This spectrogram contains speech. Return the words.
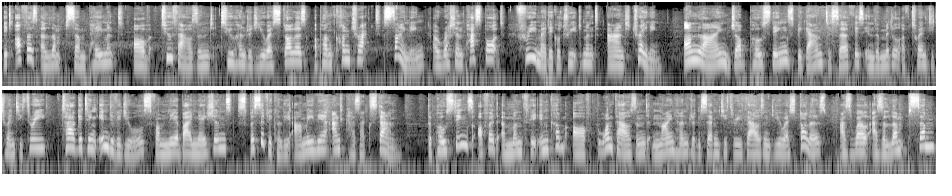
It offers a lump sum payment of 2,200 US dollars upon contract signing, a Russian passport, free medical treatment, and training. Online job postings began to surface in the middle of 2023, targeting individuals from nearby nations, specifically Armenia and Kazakhstan. The postings offered a monthly income of 1,973,000 US dollars, as well as a lump sum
